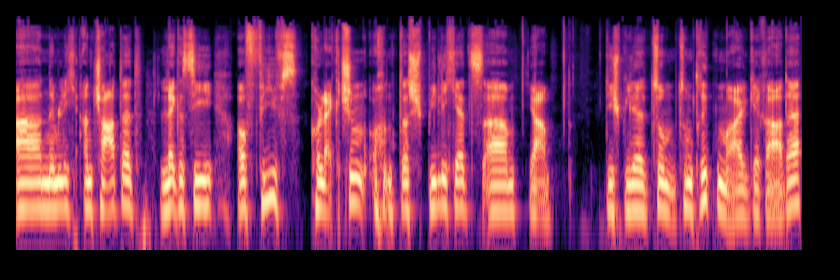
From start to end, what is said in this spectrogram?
äh, nämlich Uncharted Legacy of Thieves Collection und das spiele ich jetzt, äh, ja, die Spiele zum, zum dritten Mal gerade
